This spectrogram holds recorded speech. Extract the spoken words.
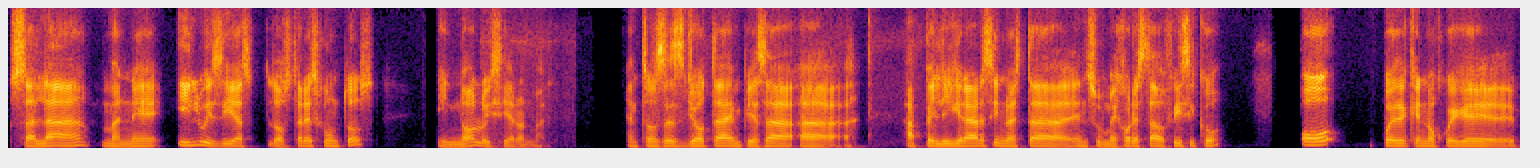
Salah, Mané y Luis Díaz los tres juntos y no lo hicieron mal. Entonces Jota empieza a, a peligrar si no está en su mejor estado físico o puede que no juegue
